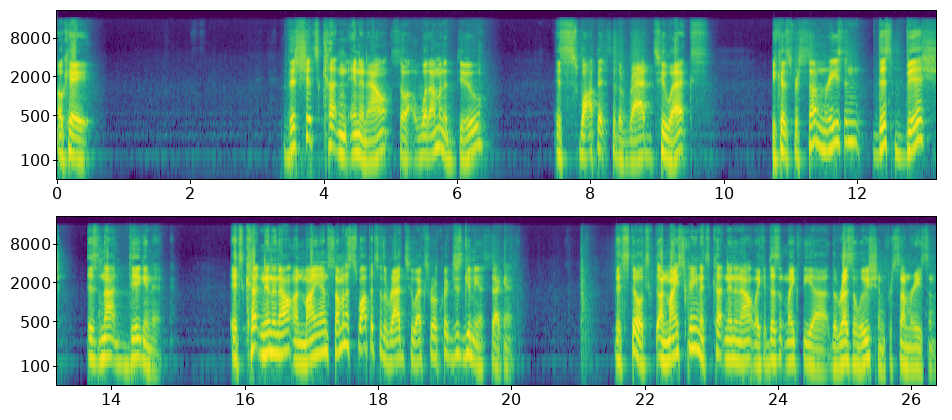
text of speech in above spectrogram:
Okay. This shit's cutting in and out, so what I'm gonna do is swap it to the Rad 2X because for some reason this bish is not digging it. It's cutting in and out on my end, so I'm gonna swap it to the Rad 2X real quick. Just give me a second. It's still it's on my screen. It's cutting in and out like it doesn't like the uh, the resolution for some reason.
